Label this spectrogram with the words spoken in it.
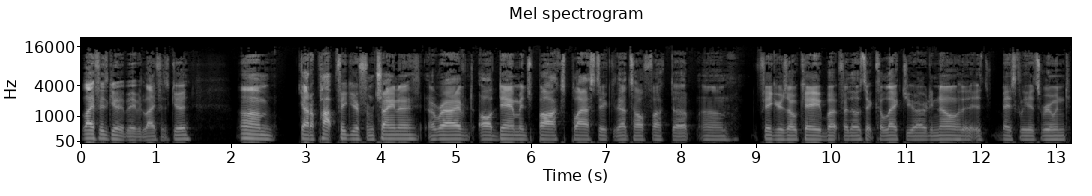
Life is good, baby. Life is good. Um, got a pop figure from China. Arrived all damaged, box, plastic. That's all fucked up. Um, figure's okay, but for those that collect, you already know that it's basically it's ruined.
